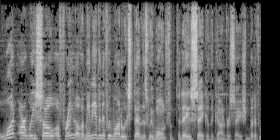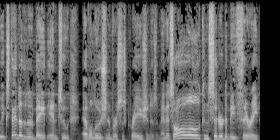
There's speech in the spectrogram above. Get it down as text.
what are we so afraid of? I mean, even if we want to extend this, we won't for today's sake of the conversation, but if we extended the debate into evolution versus creationism, and it's all considered to be theory,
